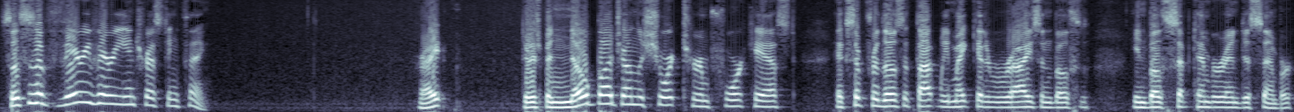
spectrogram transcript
So, this is a very, very interesting thing. Right? There's been no budge on the short term forecast, except for those that thought we might get a rise in both in both September and December.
